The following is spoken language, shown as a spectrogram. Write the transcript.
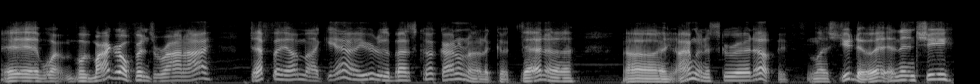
uh, when, when my girlfriend's around, I definitely I'm like, yeah, you're the best cook. I don't know how to cook that. Uh, uh, I'm gonna screw it up if unless you do it. And then she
